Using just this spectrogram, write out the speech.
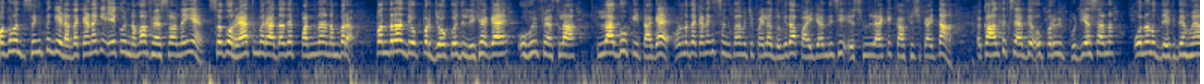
ਭਗਵੰਤ ਸਿੰਘ ਧੰਗੇੜਾ ਦਾ ਕਹਿਣਾ ਕਿ ਇਹ ਕੋਈ ਨਵਾਂ ਫੈਸਲਾ ਨਹੀਂ ਹੈ। ਸਗੋਂ ਰਹਿਤ ਮਰਿਆਦਾ ਦੇ ਪੰਨਾ ਨੰਬਰ 15 ਦੇ ਉੱਪਰ ਜੋ ਕੁਝ ਲਿਖਿਆ ਗਿਆ ਹੈ, ਉਹੀ ਫੈਸਲਾ ਲਾਗੂ ਕੀਤਾ ਗਿਆ ਹੈ। ਉਹਨਾਂ ਦਾ ਕਹਿਣਾ ਕਿ ਸੰਗਤਾਂ ਵਿੱਚ ਪਹਿਲਾਂ ਦੁਵਿਧਾ ਪਾਈ ਜਾਂਦੀ ਸੀ, ਇਸ ਨੂੰ ਲੈ ਕੇ ਕਾਫੀ ਸ਼ਿਕਾਇਤਾਂ ਅਕਾਲ ਤਖਤ ਸਾਹਿਬ ਦੇ ਉੱਪਰ ਵੀ ਪੁੱਜੀਆਂ ਸਨ। ਉਹਨਾਂ ਨੂੰ ਦੇਖਦੇ ਹੋਇਆ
